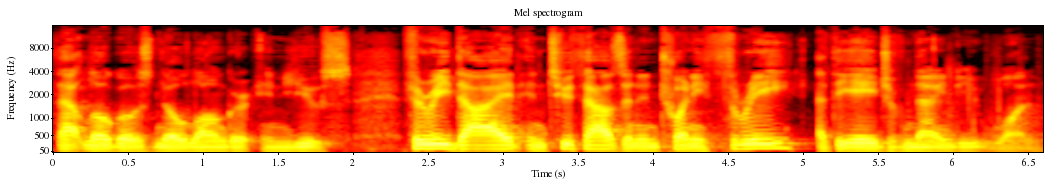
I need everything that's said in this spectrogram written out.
That logo is no longer in use. Ferree died in 2023 at the age of 91.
